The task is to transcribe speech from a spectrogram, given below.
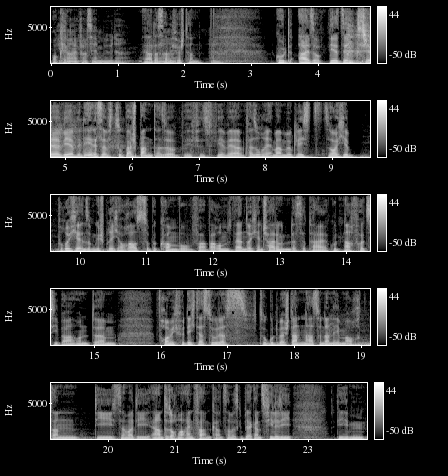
okay. Ich war einfach sehr müde. Ja, das ja. habe ich verstanden. Ja. Gut, also wir sind, äh, wir, nee, das ist super spannend. Also wir, wir versuchen ja immer möglichst solche Brüche in so einem Gespräch auch rauszubekommen. Wo, warum werden solche Entscheidungen? Das ist total gut nachvollziehbar und ähm, freue mich für dich, dass du das so gut überstanden hast und dann eben auch dann die, sag mal, die Ernte doch noch einfahren kannst. Es gibt ja ganz viele, die, die eben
